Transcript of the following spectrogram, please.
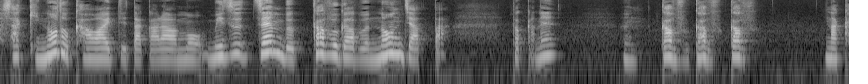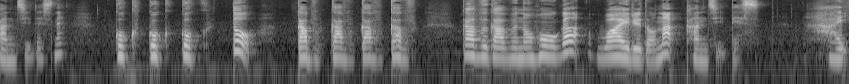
あさっき喉乾いてたからもう水全部ガブガブ飲んじゃったとかね。うん。ガブガブガブな感じですね。ごくごくごくとガブガブガブガブ。ガブガブの方がワイルドな感じです。はい。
